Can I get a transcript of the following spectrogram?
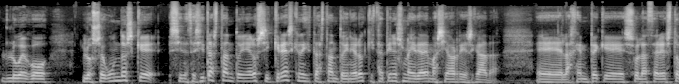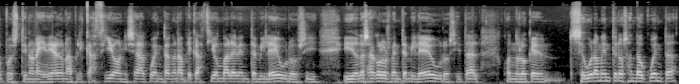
Luego, lo segundo es que si necesitas tanto dinero, si crees que necesitas tanto dinero, quizá tienes una idea demasiado arriesgada. Eh, la gente que suele hacer esto, pues tiene una idea de una aplicación y se da cuenta que una aplicación vale 20.000 euros y, y de dónde saco los 20.000 euros y tal. Cuando lo que seguramente no se han dado cuenta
